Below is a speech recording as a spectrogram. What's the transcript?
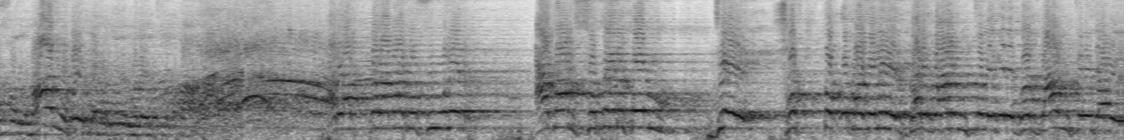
মুসলমান হয়ে যাব আরে আপনারা আমার রসুলের আদর্শ এরকম যে সত্য কথা বলে গরগান চলে গেলে গরগান চলে যাবে,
